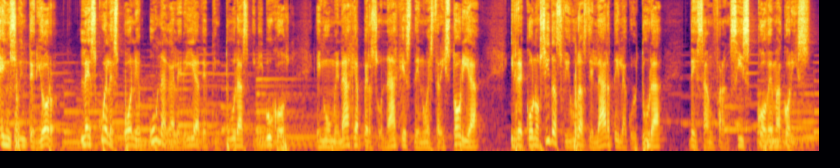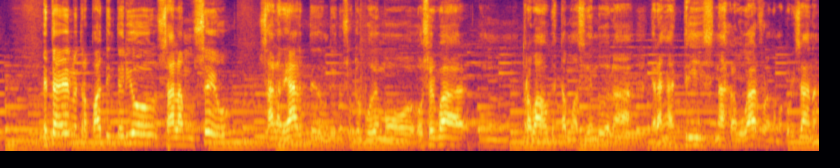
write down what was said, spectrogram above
En su interior, la escuela expone una galería de pinturas y dibujos en homenaje a personajes de nuestra historia y reconocidas figuras del arte y la cultura de San Francisco de Macorís. Esta es nuestra parte interior, sala museo, sala de arte, donde nosotros podemos observar un trabajo que estamos haciendo de la gran actriz Nasra Bogar, franco-macorizana.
